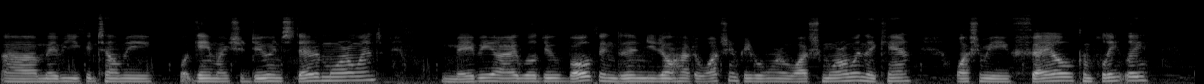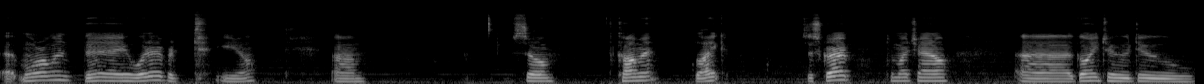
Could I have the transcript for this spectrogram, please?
Uh, maybe you can tell me what game I should do instead of Morrowind. Maybe I will do both, and then you don't have to watch it. People want to watch Morrowind, they can. Watch me fail completely at Morrowind, eh, whatever, you know. Um, so, comment, like, subscribe to my channel. Uh, going to do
